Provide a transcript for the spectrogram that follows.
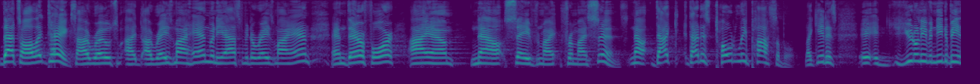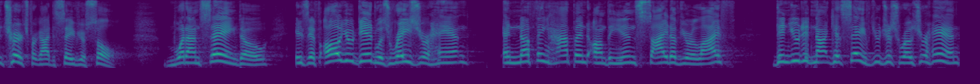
that's all it takes. I rose, I, I raised my hand when he asked me to raise my hand, and therefore I am now saved my, from my sins. Now that that is totally possible. Like it is, it, it, you don't even need to be in church for God to save your soul. What I'm saying though is if all you did was raise your hand and nothing happened on the inside of your life, then you did not get saved. You just rose your hand,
